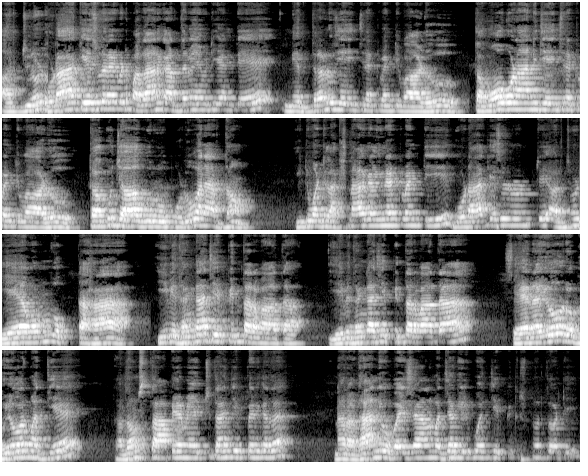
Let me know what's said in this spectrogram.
అర్జునుడు గుడాకేశుడు అనేటువంటి పదానికి అర్థం ఏమిటి అంటే నిద్రను జయించినటువంటి వాడు తమో గుణాన్ని జయించినటువంటి వాడు తగు జాగురూపుడు అని అర్థం. ఇటువంటి లక్షణాలు కలిగినటువంటి గుడాకేశుడు అర్జునుడు ఏవం ఉక్త? ఈ విధంగా చెప్పిన తర్వాత ఏ విధంగా చెప్పిన తర్వాత? సేనయో రుభయోర్ మధ్య రథం స్థాపయమేచ్చుతా అని చెప్పాడు కదా. నా రథాన్ని ఉభయసేనల మధ్య నిలుపు అని చెప్పి కృష్ణుడితోటి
